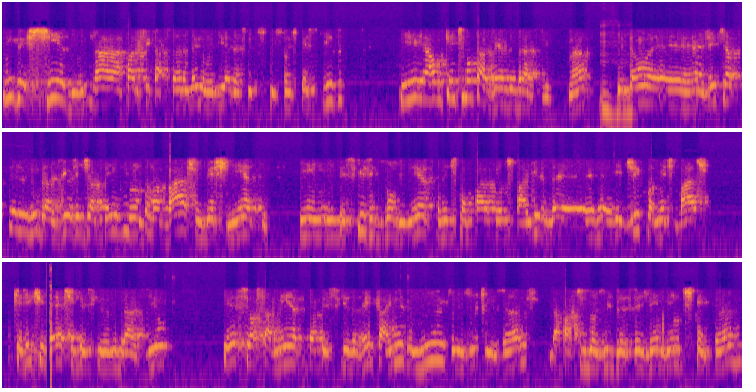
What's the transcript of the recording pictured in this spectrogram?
investindo na qualificação, na melhoria das instituições de pesquisa, e é algo que a gente não está vendo no Brasil. Né? Uhum. Então, é, a gente já, no Brasil, a gente já tem um, um baixo investimento em, em, pesquisa e desenvolvimento, quando a gente compara com outros países, é, é, é ridiculamente baixo. O que a gente investe em pesquisa no Brasil, esse orçamento para pesquisa vem caindo muito nos últimos anos, a partir de 2016 vem, vem despencando.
